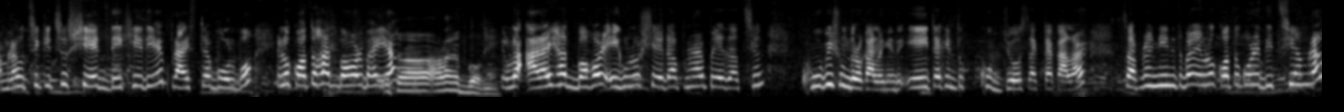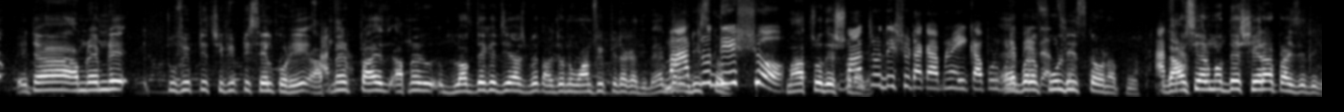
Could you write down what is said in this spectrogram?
আমরা হচ্ছে কিছু শেড দেখিয়ে দিয়ে প্রাইসটা বলব। এগুলো কত হাত বহর ভাইয়া? এটা আড়াই হাত বর্ণ এগুলো আড়াই হাত বহর এগুলো শেড আপনারা পেয়ে যাচ্ছেন। খুবই সুন্দর কালার কিন্তু এইটা কিন্তু খুব জোস একটা কালার তো আপনারা নিয়ে নিতে পারেন এগুলো কত করে দিচ্ছি আমরা? এটা আমরা এমনি two fifty three fifty sell করি। আপনার আচ্ছা। প্রাইস আপনার ব্লগ দেখে যে আসবে তার জন্য ওয়ান ফিফটি টাকা দিবে। মাত্র ডিসকাউন্ট দেড়শো? মাত্র দেড়শো মাত্র দেড়শো টাকা আপনার এই কাপড়গুলো একবারে ফুল ডিসকাউন্ট আপনি। আচ্ছা। গাউসিয়ার মধ্যে সেরা প্রাইসে দিব।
